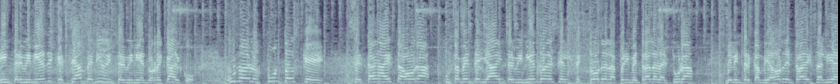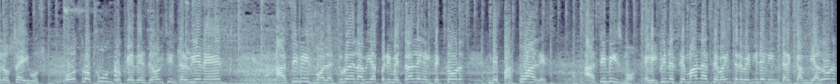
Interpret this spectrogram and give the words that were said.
interviniendo y que se han venido interviniendo. Recalco, uno de los puntos que se están a esta hora justamente ya interviniendo es el sector de la perimetral a la altura del intercambiador de entrada y salida de los Ceibos. Otro punto que desde hoy se interviene es asimismo a la altura de la vía perimetral en el sector de Pascuales. Asimismo, el fin de semana se va a intervenir el intercambiador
